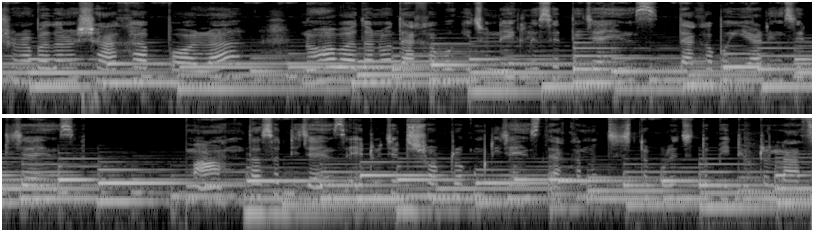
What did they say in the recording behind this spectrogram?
সোনা বাঁধানো শাখা, পলা নোহা বাঁধানো দেখাবো কিছু নেকলেসের ডিজাইনস দেখাবো ইয়াররিংসের ডিজাইনস মান্তাসার ডিজাইনস এ টু জেড সব রকম ডিজাইনস দেখানোর চেষ্টা করেছি। তো ভিডিওটা লাস্ট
